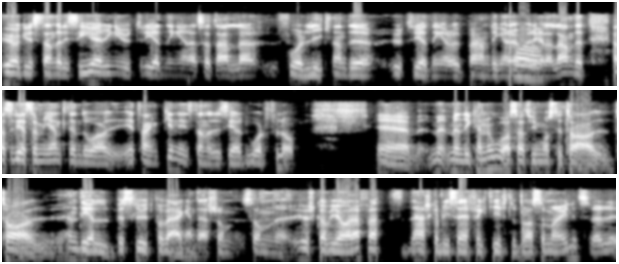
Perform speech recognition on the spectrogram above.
högre standardisering i utredningarna så att alla får liknande utredningar och behandlingar Ja. över hela landet. Alltså det som egentligen då är tanken i standardiserad vårdförlopp. Eh, Men, det kan nog vara så att vi måste ta, ta en del beslut på vägen där som, som hur ska vi göra för att det här ska bli så effektivt och bra som möjligt. Så det,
